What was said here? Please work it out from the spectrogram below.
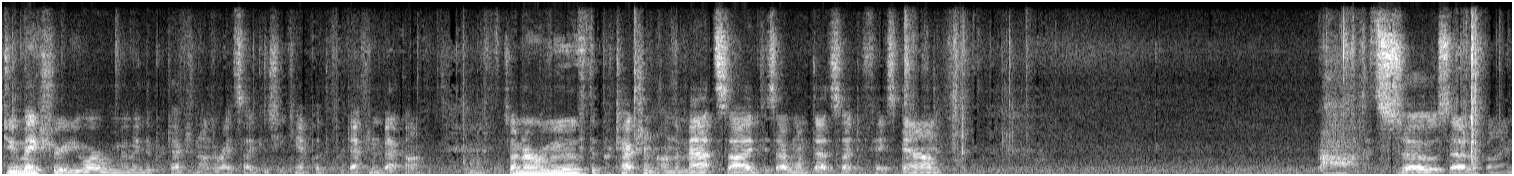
Do make sure you are removing the protection on the right side because you can't put the protection back on. So I'm going to remove the protection on the matte side because I want that side to face down. Oh, that's so satisfying.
